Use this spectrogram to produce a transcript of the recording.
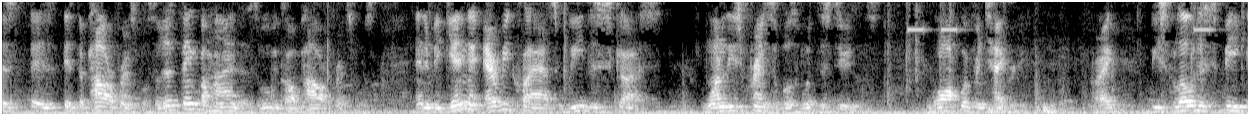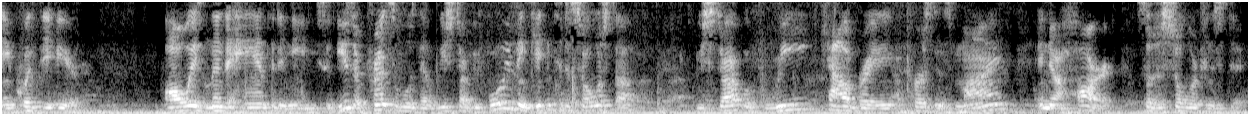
is, is, is the power principle. So this thing behind us is what we call power principles. In the beginning of every class, we discuss one of these principles with the students. Walk with integrity, right? Be slow to speak and quick to hear. Always lend a hand to the needy. So these are principles that we start, before we even get into the solar stuff, we start with recalibrating a person's mind and their heart so the solar can stick.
